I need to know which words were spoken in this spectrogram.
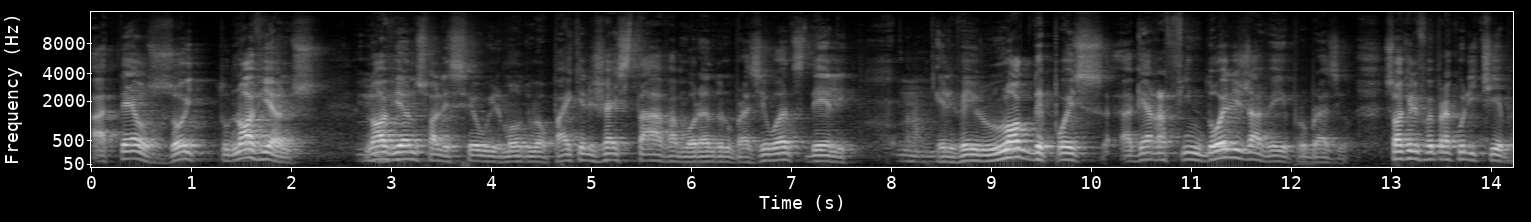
até os oito, nove anos. Hum. Nove anos faleceu o irmão do meu pai, que ele já estava morando no Brasil antes dele. Hum. Ele veio logo depois, a guerra findou, ele já veio para o Brasil. Só que ele foi para Curitiba.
